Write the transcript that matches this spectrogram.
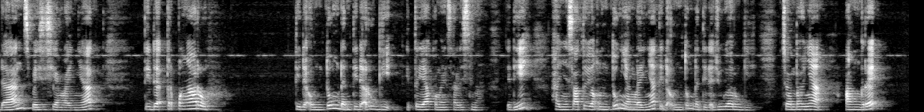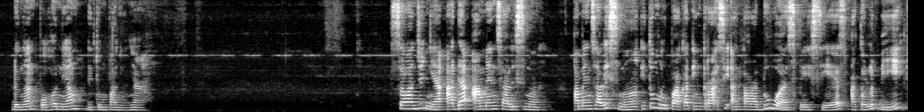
dan spesies yang lainnya tidak terpengaruh, tidak untung dan tidak rugi. Itu ya komensalisme. Jadi hanya satu yang untung, yang lainnya tidak untung dan tidak juga rugi. Contohnya anggrek dengan pohon yang ditumpanginya. Selanjutnya ada amensalisme. Amensalisme itu merupakan interaksi antara dua spesies atau lebih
